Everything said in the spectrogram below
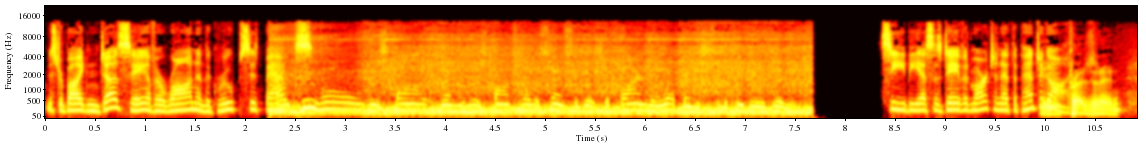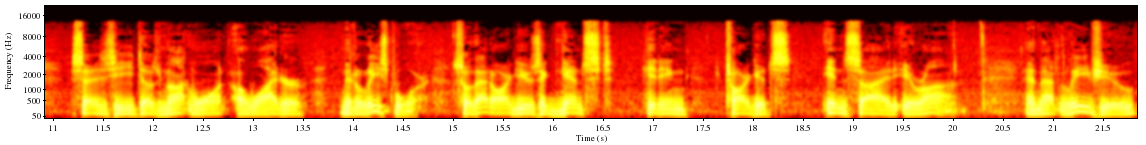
Mr. Biden does say of Iran and the group sitbacks. I do hold respons- them responsible in the sense that they're supplying the weapons to the people who did it. CBS's David Martin at the Pentagon. The president says he does not want a wider Middle East war. So that argues against hitting targets inside Iran. And that leaves you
